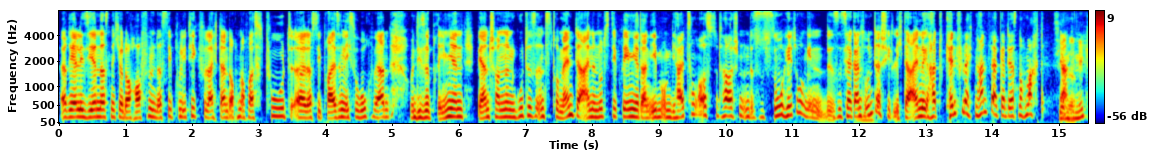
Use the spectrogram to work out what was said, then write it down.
äh, realisieren das nicht oder hoffen, dass die Politik vielleicht dann doch noch was tut, äh, dass die Preise nicht so hoch werden. Und diese Prämien wären schon ein gutes Instrument. Der eine nutzt die Prämie dann eben, um die Heizung auszutauschen. Und es ist so heterogen. Es ist ja ganz mhm. unterschiedlich. Der eine hat kennt vielleicht einen Handwerker, der es noch macht. Sie haben genickt.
